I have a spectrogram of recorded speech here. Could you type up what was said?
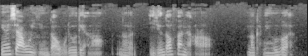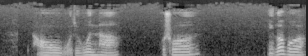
因为下午已经到五六点了，那已经到饭点了，那肯定饿呀。然后我就问他，我说：“你饿不饿？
